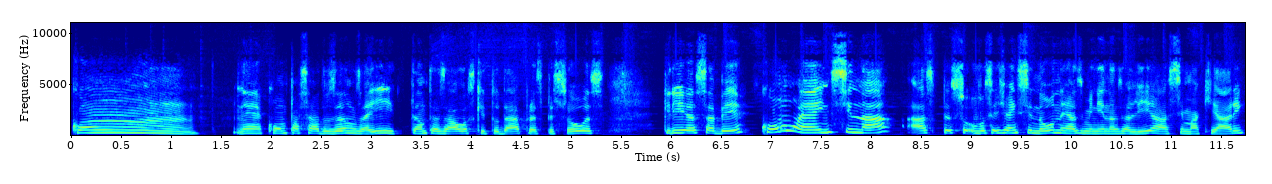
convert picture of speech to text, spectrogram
com, né, com o passar dos anos aí, tantas aulas que tu dá para as pessoas, queria saber como é ensinar as pessoas. Você já ensinou, né, as meninas ali a se maquiarem.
